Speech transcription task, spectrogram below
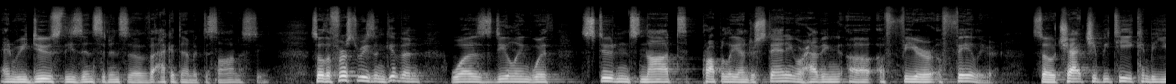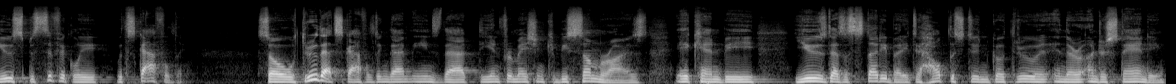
and reduce these incidents of academic dishonesty. So the first reason given was dealing with students not properly understanding or having a, a fear of failure. So ChatGPT can be used specifically with scaffolding. So through that scaffolding, that means that the information can be summarized. It can be used as a study buddy to help the student go through in, their understanding.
